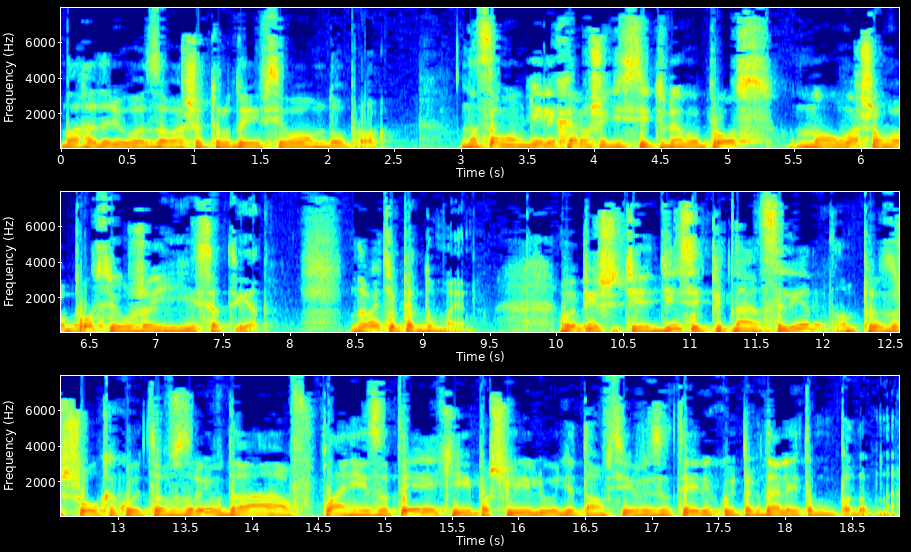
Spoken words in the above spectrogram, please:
Благодарю вас за ваши труды и всего вам доброго. На самом деле хороший действительно вопрос, но в вашем вопросе уже есть ответ. Давайте подумаем. Вы пишете, 10-15 лет произошел какой-то взрыв, да, в плане эзотерики, и пошли люди там все в эзотерику и так далее и тому подобное.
